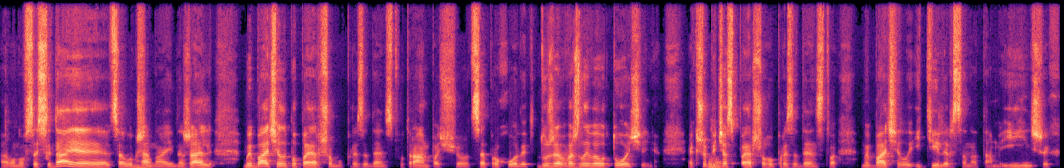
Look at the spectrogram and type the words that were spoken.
Воно все сідає, ця локшина. І на жаль, ми бачили по першому президентству Трампа, що це проходить дуже важливе оточення. Якщо під час першого президентства ми бачили і Тілерсона там, і інших,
